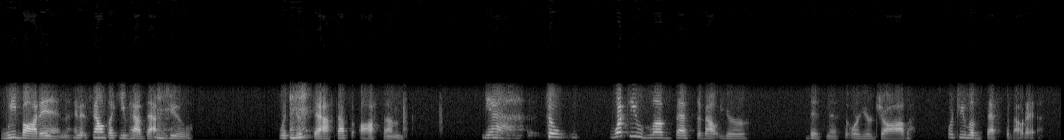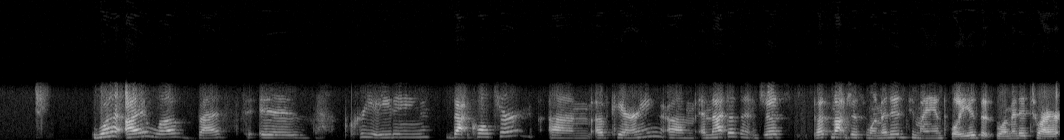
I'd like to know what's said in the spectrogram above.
we bought in. And it sounds like you have that mm-hmm. too with mm-hmm. your staff. That's awesome. Yeah. So, what do you love best about your business or your job? What do you love best about it? What I love best is creating that culture um, of caring, um, and that doesn't just that's not just limited to my employees. It's limited to our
